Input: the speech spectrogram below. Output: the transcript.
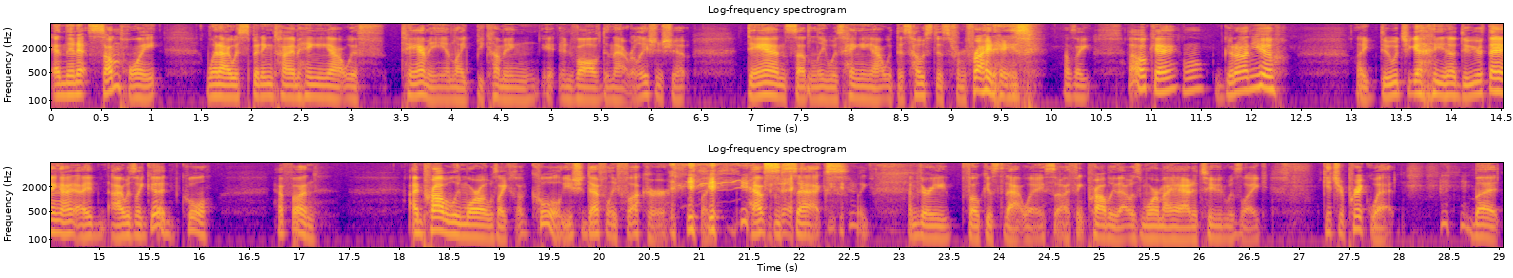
And then at some point, when I was spending time hanging out with Tammy and like becoming involved in that relationship, Dan suddenly was hanging out with this hostess from Fridays. I was like, oh, okay, well, good on you. Like, do what you got, you know, do your thing. I, I, I was like, good, cool, have fun. I'm probably more. I was like, oh, cool. You should definitely fuck her. Like, have some sex. Like, I'm very focused that way. So I think probably that was more my attitude. Was like, get your prick wet. But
